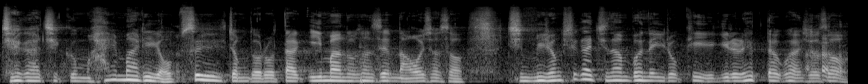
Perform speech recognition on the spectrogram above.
제가 지금 할 말이 없을 정도로 딱 이만호 선생님 나오셔서 진미령 씨가 지난번에 이렇게 얘기를 했다고 하셔서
